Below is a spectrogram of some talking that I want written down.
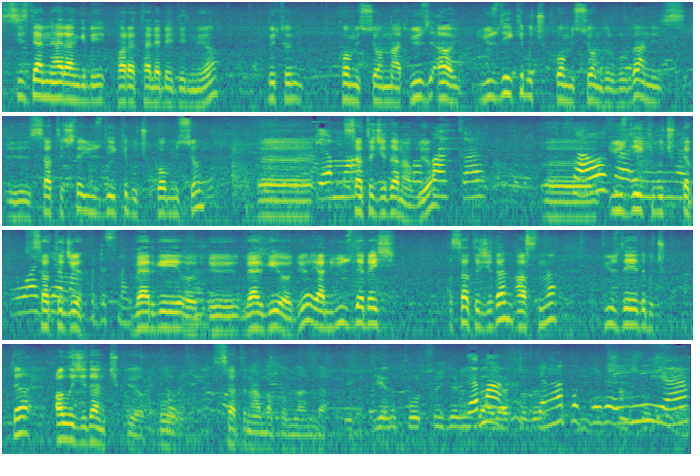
Sizden herhangi bir para talep edilmiyor. Bütün komisyonlar yüzde iki buçuk komisyondur burada. Hani e, satışta yüzde iki buçuk komisyon e, satıcıdan alıyor. Ee, Yüzde iki buçukta satıcı vergiyi ö- e, vergiyi ödüyor. Yani yüzde beş satıcıdan aslında yüzde yedi buçukta alıcıdan çıkıyor bu satın alma konularında. Diyan'ın portföyleriyle alakalı jangan pakai ini ya.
